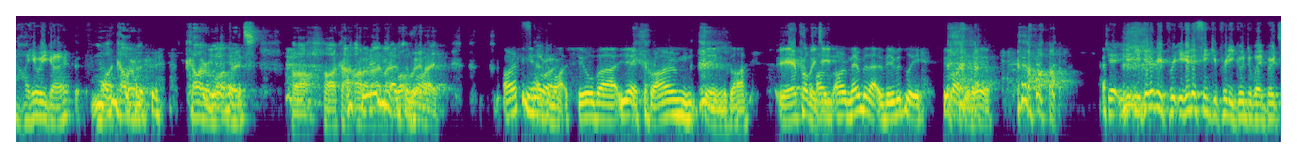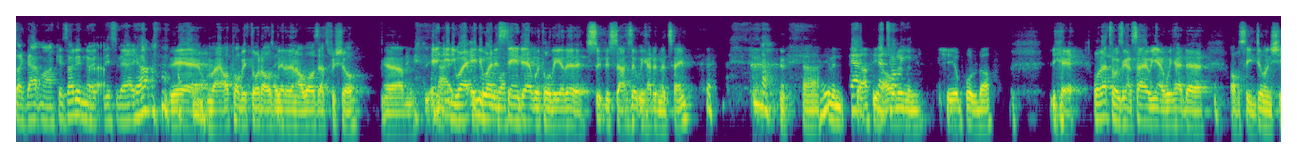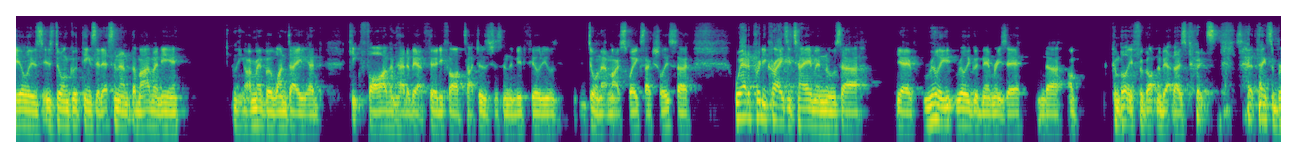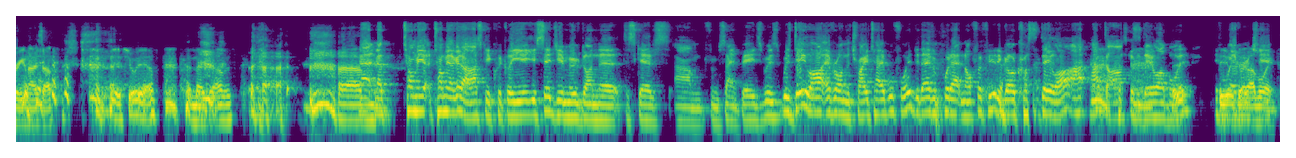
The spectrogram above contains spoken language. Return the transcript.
Oh, here we go. My color, color of my boots. Oh, I can't. I don't know, mate. What were like, they? I reckon you had some like silver, yeah, chrome things. Like Yeah, probably I, did. I remember that vividly. A bit like your hair. Yeah, you, you're gonna be pre- you're gonna think you're pretty good to wear boots like that, Marcus. I didn't know this about you. yeah, mate. I probably thought I was better than I was. That's for sure. Um, No, anyway, it's anyway, to stand out with all the other superstars that we had in the team. Uh, even Now- Darcy now, Holden Tommy- and Shiel pulled it off. Yeah, well, that's what I was going to say. You know, we had uh, obviously Dylan Shiel is, is doing good things at Essendon at the moment. He, I think I remember one day he had kicked five and had about 35 touches just in the midfield. He was doing that most weeks actually. So we had a pretty crazy team and it was, uh, yeah, really, really good memories there. And uh, I'm completely forgotten about those boots. So thanks for bringing those up. yeah, sure, yeah. no dramas. now, um, now, Tommy, Tommy, I got to ask you quickly. You, you said you moved on to, to Skevs um, from St. Bede's. Was was DLR ever on the trade table for you? Did they ever put out an offer for you to go across to DLR? I have to ask as a DLR boy. If He we ever a a boy.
